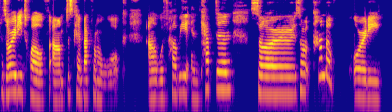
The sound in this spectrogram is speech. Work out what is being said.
It's already 12. Um, just came back from a walk uh, with hubby and captain. So, so kind of already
